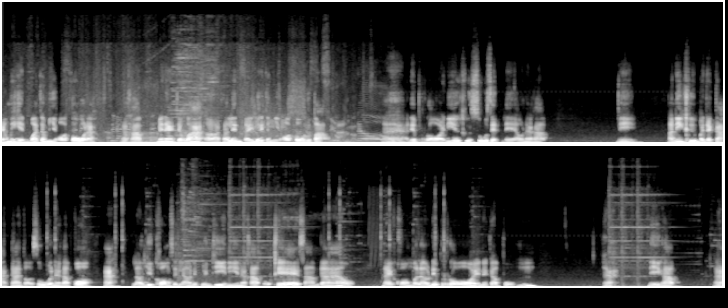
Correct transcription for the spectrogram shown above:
ยังไม่เห็นว่าจะมีออโต้นะนะครับไม่แน่ใจว่าเอ่อถ้าเล่นไปเรื่อยจะมีออโต้หรือเปล่าอ่าเรียบร้อยนี่ก็คือสู้เสร็จแล้วนะครับ นี่ อันนี้คือบรรยากาศการต่อสู้นะครับ ก็อะเรายึดครองเสร็จแล้วในพื้นที่นี้นะครับ โอเคสามดาวได้ของมาแล้วเรียบร้อยนะครับผมอะนี่ครับอะ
